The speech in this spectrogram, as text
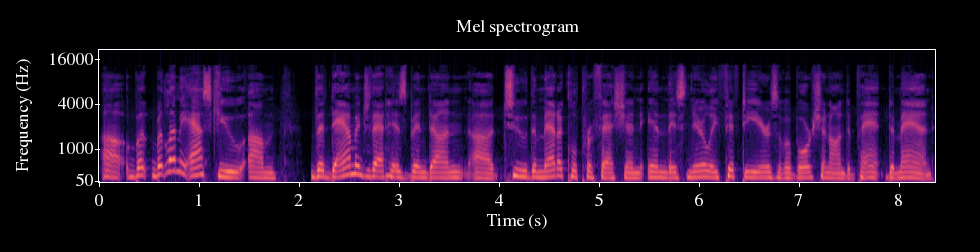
Uh, but, but let me ask you um, the damage that has been done uh, to the medical profession in this nearly 50 years of abortion on de- demand.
